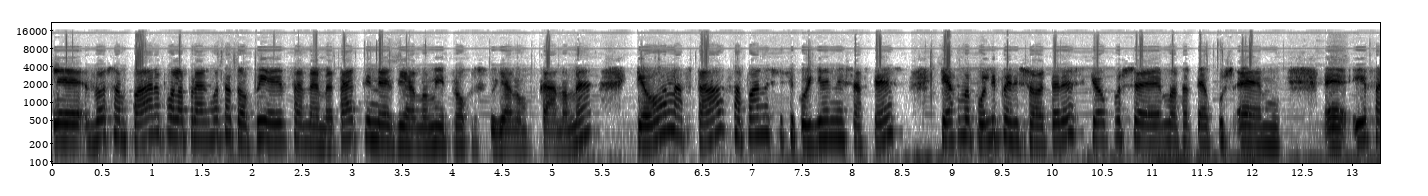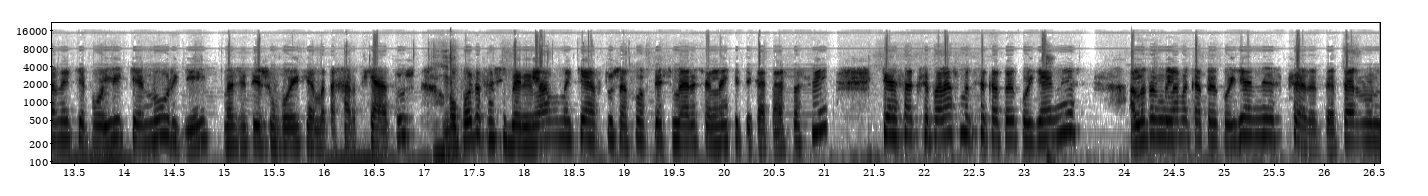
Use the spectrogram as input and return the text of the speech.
Και δώσαν πάρα πολλά πράγματα τα οποία ήρθαν μετά την διανομή προ-Χριστουγέννων που κάναμε. Και όλα αυτά θα πάνε στις οικογένειες αυτές και έχουμε πολύ περισσότερες. Και όπως ε, μάθατε ε, ε, ήρθαν και πολλοί καινούργοι να ζητήσουν βοήθεια με τα χαρτιά τους. Οπότε θα συμπεριλάβουμε και αυτούς αφού αυτές οι μέρες ελέγχεται η κατάσταση. Και θα ξεπεράσουμε τις 100 οικογένειες Αλλά όταν μιλάμε κατά οικογένειες, ξέρετε, παίρνουν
